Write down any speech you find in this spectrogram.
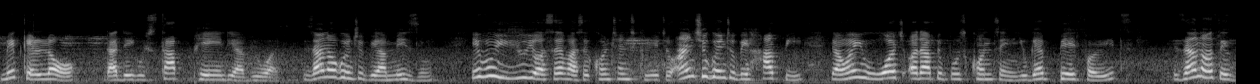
make a law that they will start paying their viewers? Is that not going to be amazing? Even you yourself as a content creator, aren't you going to be happy that when you watch other people's content, you get paid for it? Is that not a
